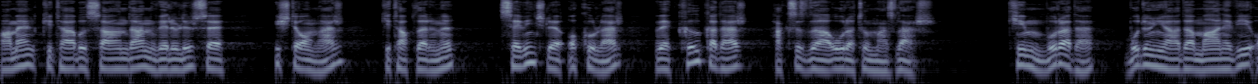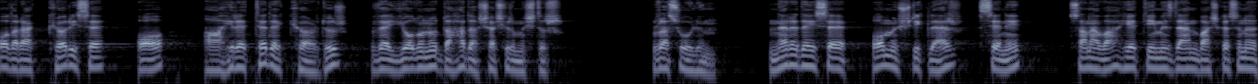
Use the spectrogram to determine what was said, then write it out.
amel kitabı sağından verilirse, işte onlar kitaplarını sevinçle okurlar ve kıl kadar haksızlığa uğratılmazlar. Kim burada, bu dünyada manevi olarak kör ise, o, ahirette de kördür ve yolunu daha da şaşırmıştır. Resulüm, neredeyse o müşrikler seni, sana vahyettiğimizden başkasını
